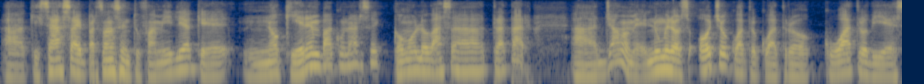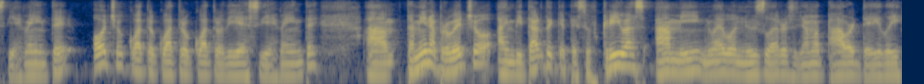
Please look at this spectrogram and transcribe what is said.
Ah, quizás hay personas en tu familia que no quieren vacunarse. ¿Cómo lo vas a tratar? Ah, llámame, el número es 844-410-1020, 844-410-1020. Ah, también aprovecho a invitarte que te suscribas a mi nuevo newsletter, se llama Power Daily.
